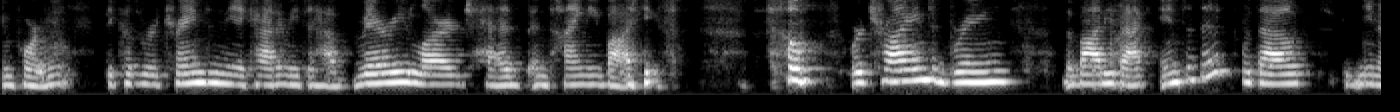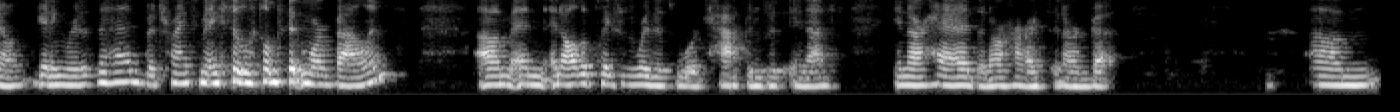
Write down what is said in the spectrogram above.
important because we're trained in the academy to have very large heads and tiny bodies. So we're trying to bring the body back into this without, you know, getting rid of the head, but trying to make it a little bit more balanced. Um, and, and all the places where this work happens within us, in our heads and our hearts and our guts. Um,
